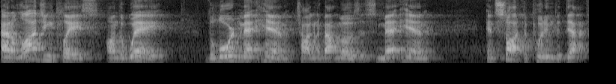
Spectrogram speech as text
At a lodging place on the way, the Lord met him, talking about Moses, met him and sought to put him to death.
